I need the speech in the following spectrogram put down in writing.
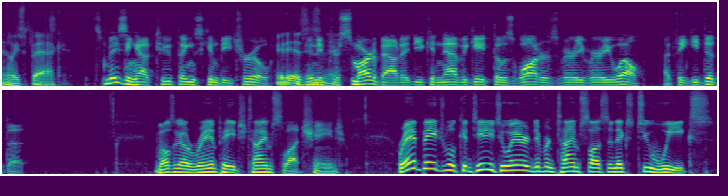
Now he's back. It's amazing how two things can be true. It is, and if you're smart about it, you can navigate those waters very, very well. I think he did that. We've also got a Rampage time slot change. Rampage will continue to air in different time slots the next two weeks.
